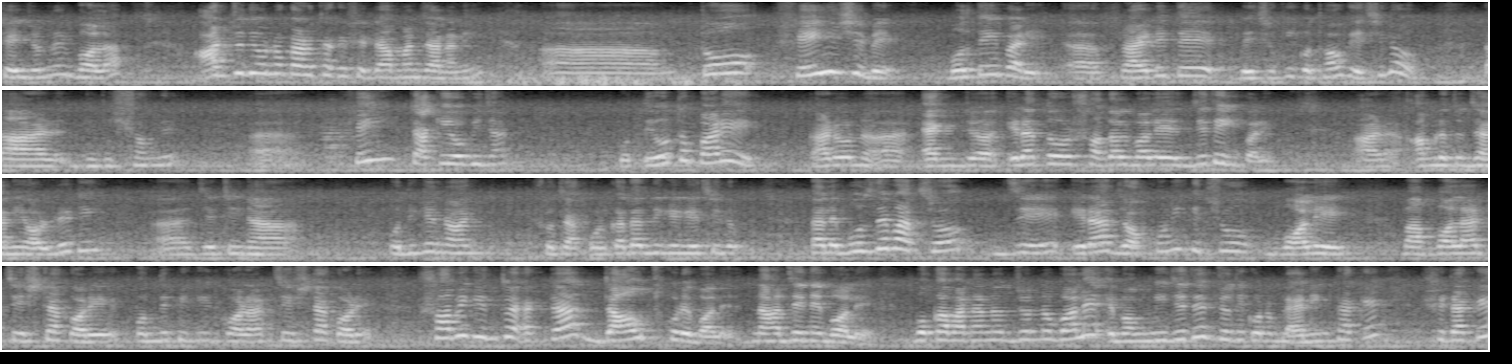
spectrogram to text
সেই জন্যই বলা। আর যদি অন্য কারও থাকে, সেটা আমার জানা নেই। তো সেই হিসেবে বলতেই পারি ফ্রাইডেতে বেচু কি কোথাও গেছিল তার দিদির সঙ্গে। সেই তাকে অভিযান হতেও তো পারে, কারণ এক, এরা তো সদল বলে যেতেই পারে। আর আমরা তো জানি অলরেডি যে টিনা ওদিকে নয়। সোজা কলকাতার দিকে গেছিল। তাহলে বুঝতে পারছ যে এরা যখনই কিছু বলে বা বলার চেষ্টা করে ফন্দিপিকির করার চেষ্টা করে, সবই কিন্তু একটা ডাউট করে বলে, না জেনে বলে, বোকা বানানোর জন্য বলে এবং নিজেদের যদি কোনো প্ল্যানিং থাকে, সেটাকে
